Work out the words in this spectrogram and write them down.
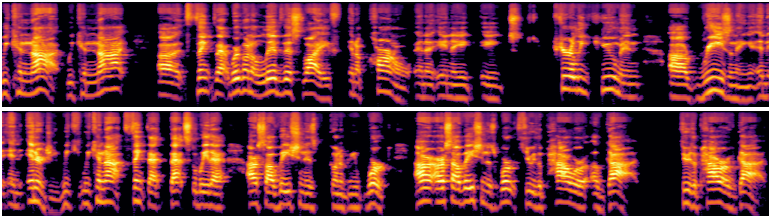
we cannot, we cannot uh, think that we're going to live this life in a carnal, in a in a, a purely human uh, reasoning and, and energy. We, we cannot think that that's the way that our salvation is going to be worked. Our, our salvation is worked through the power of God, through the power of God.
